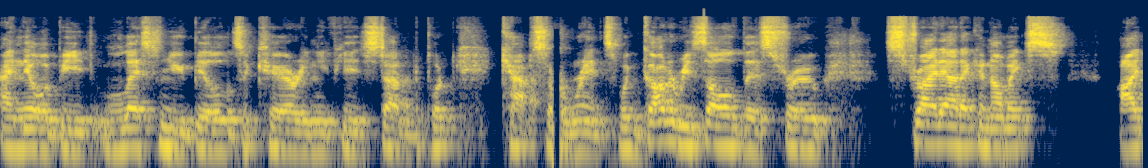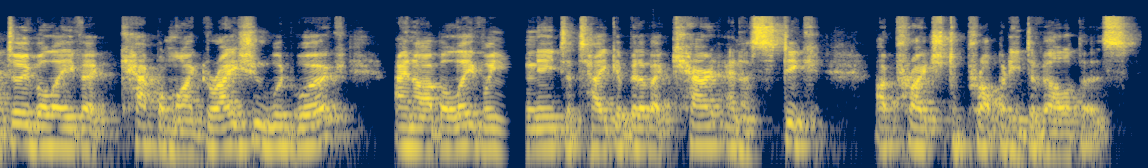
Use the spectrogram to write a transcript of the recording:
and there would be less new builds occurring if you started to put caps on rents. We've got to resolve this through straight out economics. I do believe a cap on migration would work, and I believe we need to take a bit of a carrot and a stick approach to property developers.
